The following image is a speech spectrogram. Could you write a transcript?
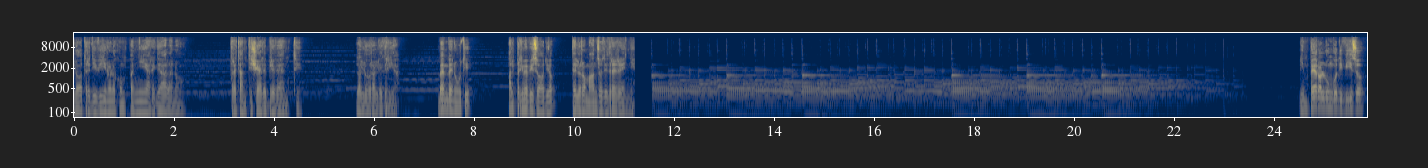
L'otre divino e la compagnia regalano, tra i tanti celebri eventi, la loro allegria. Benvenuti al primo episodio del romanzo dei tre regni. L'impero a lungo diviso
